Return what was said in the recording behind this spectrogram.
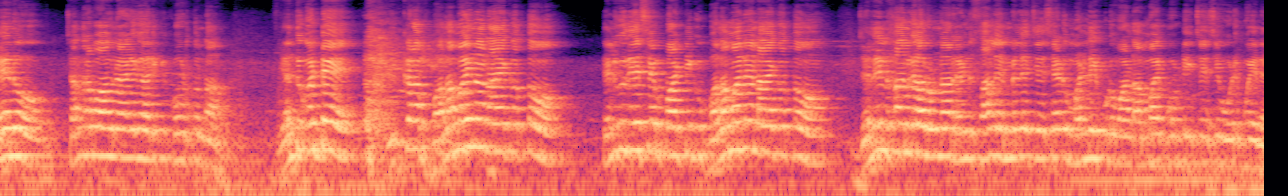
నేను చంద్రబాబు నాయుడు గారికి కోరుతున్నాను. ఎందుకంటే ఇక్కడ బలమైన నాయకత్వం తెలుగుదేశం పార్టీకి బలమైన నాయకత్వం జలీల్ ఖాన్ గారు ఉన్నారు. రెండుసార్లు ఎమ్మెల్యే చేశాడు. మళ్ళీ ఇప్పుడు వాళ్ళ అమ్మాయి పోటీ చేసి ఓడిపోయిన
